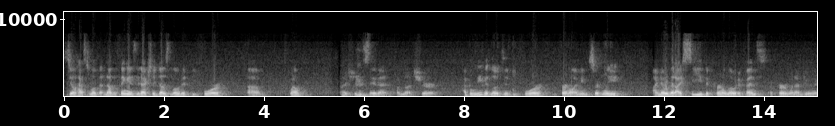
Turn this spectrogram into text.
still has to load that. Now, the thing is, it actually does load it before, um, well, I shouldn't say that if I'm not sure. I believe it loads it before the kernel. I mean, certainly, I know that I see the kernel load events occur when I'm doing a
